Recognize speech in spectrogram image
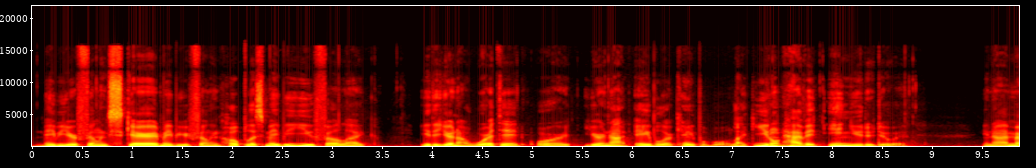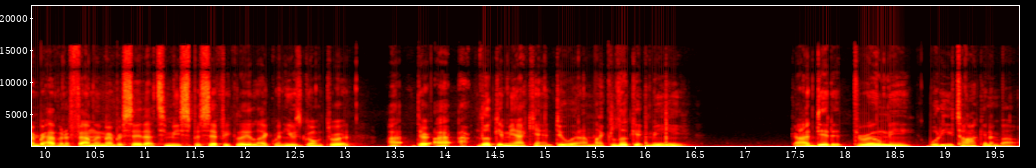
maybe you're feeling scared. Maybe you're feeling hopeless. Maybe you feel like either you're not worth it or you're not able or capable. Like you don't have it in you to do it. You know, I remember having a family member say that to me specifically, like when he was going through it. I, there, I, I, look at me, I can't do it. I'm like, look at me. God did it through me. What are you talking about?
